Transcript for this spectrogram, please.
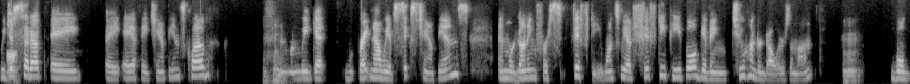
We just oh. set up a a AFA Champions Club. and when we get right now we have 6 champions and we're mm-hmm. gunning for 50. Once we have 50 people giving $200 a month, mm-hmm. we'll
